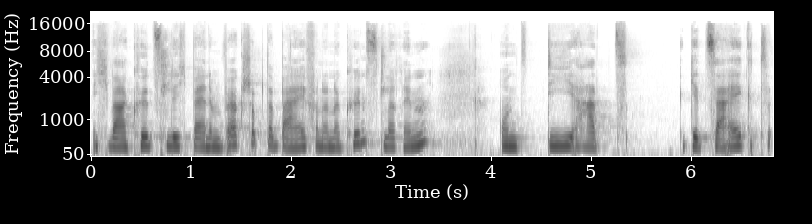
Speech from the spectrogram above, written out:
ich war kürzlich bei einem Workshop dabei von einer Künstlerin und die hat gezeigt,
